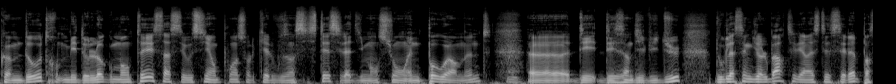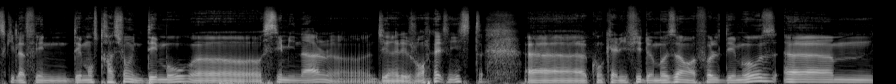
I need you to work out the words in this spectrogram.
comme d'autres, mais de l'augmenter. Ça, c'est aussi un point sur lequel vous insistez, c'est la dimension empowerment des, des individus. Douglas Engelbart, il est resté célèbre parce qu'il a fait une démonstration une démo euh, séminale, euh, diraient les journalistes, euh, qu'on qualifie de Mother of All Demos. Euh,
